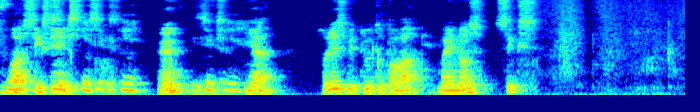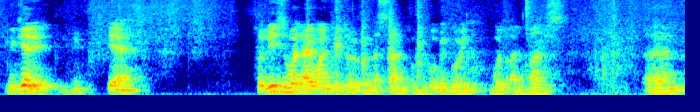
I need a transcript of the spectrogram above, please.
It's 6 in it. Six, yeah, six, yeah, Huh? six, yeah, Yeah. So this will be 2 to the power minus 6. You get it? Yeah. So this is what I want you to understand before we go into go to advanced um,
